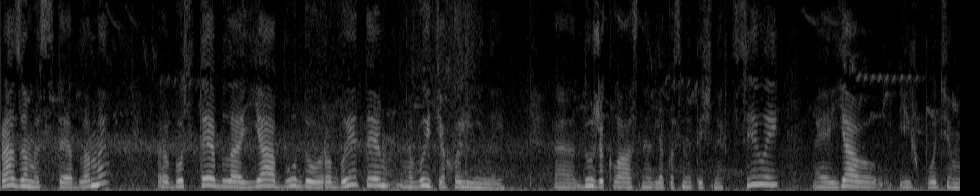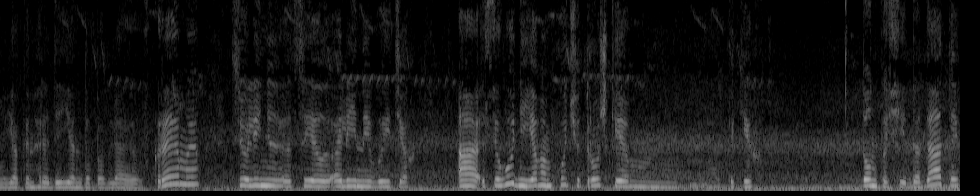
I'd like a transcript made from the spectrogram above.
разом із стеблами. Е, бо стебла я буду робити витяг олійний. Е, Дуже класний для косметичних цілей. Е, Я їх потім як інгредієнт додаю в креми, цей олійний, цей олійний витяг. А сьогодні я вам хочу трошки таких тонкощів додати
